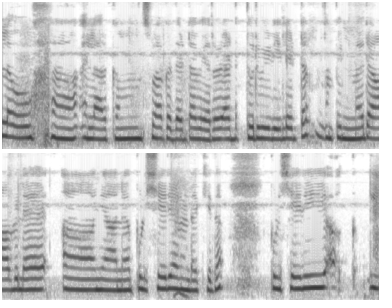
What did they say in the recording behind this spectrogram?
ഹലോ എല്ലാവർക്കും സ്വാഗതം കേട്ടോ വേറെ അടുത്തൊരു വീഡിയോയിലിട്ട്. അപ്പം ഇന്ന് രാവിലെ ഞാൻ പുളിശ്ശേരിയാണ് ഉണ്ടാക്കിയത്. പുളിശ്ശേരി ഈ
